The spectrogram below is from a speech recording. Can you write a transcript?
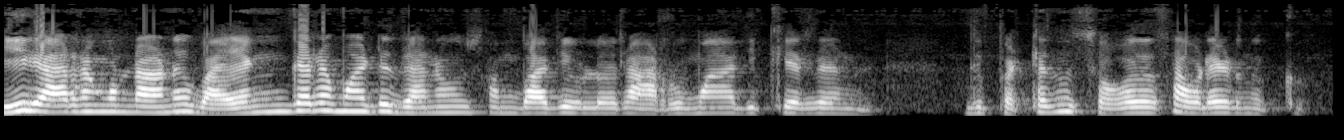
ഈ കാരണം കൊണ്ടാണ് ഭയങ്കരമായിട്ട് ധനവും സമ്പാദ്യമുള്ളവർ അറുമാദിക്കരുതെന്ന് ഇത് പെട്ടെന്ന് സ്രോതസ് അവിടെ നിൽക്കും.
